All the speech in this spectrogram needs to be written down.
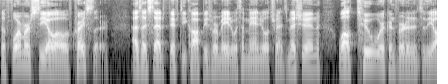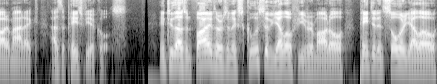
the former COO of Chrysler. As I said, 50 copies were made with a manual transmission, while two were converted into the automatic as the Pace vehicles. In 2005, there was an exclusive Yellow Fever model painted in solar yellow,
